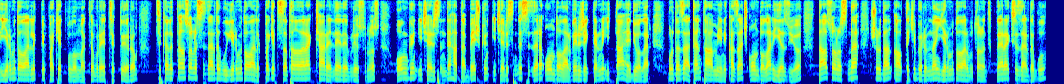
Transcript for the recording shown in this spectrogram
20 dolarlık bir paket bulunmakta. Buraya tıklıyorum. Tıkladıktan sonra sizler de bu 20 dolarlık paketi satın alarak kar elde edebiliyorsunuz. 10 gün içerisinde hatta 5 gün içerisinde sizlere 10 dolar vereceklerini iddia ediyorlar. Burada zaten tahmini kazanç 10 dolar yazıyor. Daha sonrasında şuradan alttaki bölümden 20 dolar butonuna tıklayarak sizler de bu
